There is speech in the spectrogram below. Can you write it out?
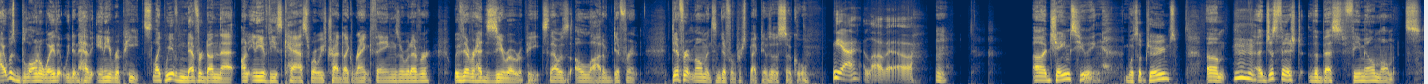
I was blown away that we didn't have any repeats. Like we have never done that on any of these casts where we've tried to like rank things or whatever. We've never had zero repeats. That was a lot of different different moments and different perspectives. It was so cool. Yeah, I love it. Ugh. Uh, James Hewing. What's up, James? Um, uh, just finished the best female moments.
